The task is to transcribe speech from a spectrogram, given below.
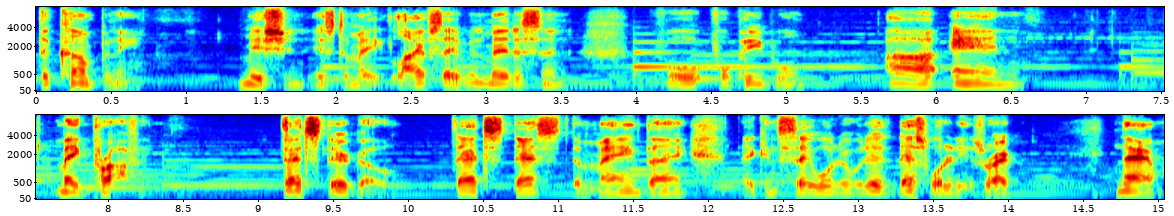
the company mission is to make life-saving medicine for for people uh and make profit. That's their goal. That's that's the main thing. They can say what it is. That's what it is right? Now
